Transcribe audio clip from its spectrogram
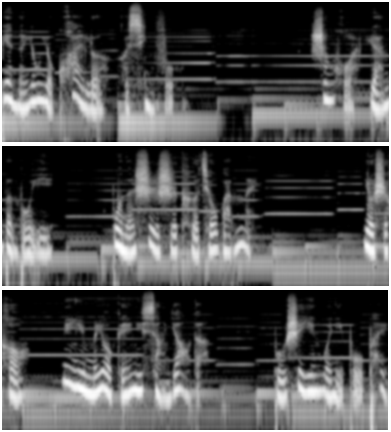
便能拥有快乐和幸福。生活原本不易，不能事事渴求完美。有时候，命运没有给你想要的，不是因为你不配，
